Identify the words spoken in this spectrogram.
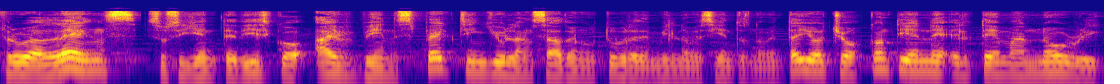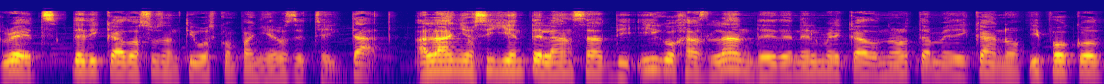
Through a Lens, su siguiente disco I've Been Expecting You lanzado en octubre de 1998 contiene el tema No Regrets dedicado a sus antiguos compañeros de Take That. Al año siguiente lanza The Ego Has Landed en el mercado norteamericano y poco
